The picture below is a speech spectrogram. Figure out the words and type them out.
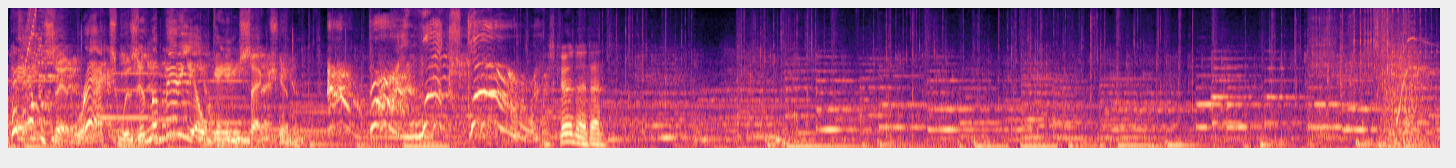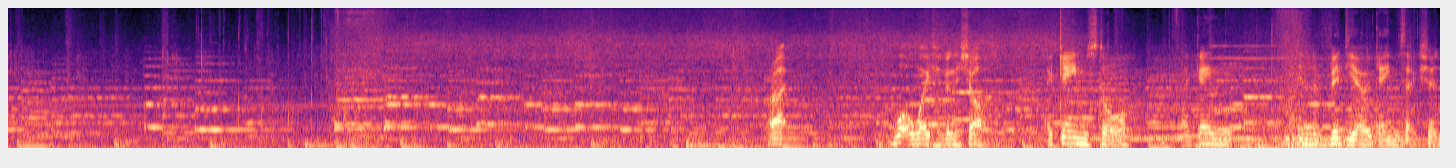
Hamm said Rex was in the video game section. Oh boy, let's go! Let's go there then. A way to finish off. A game store. A game in the video game section.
